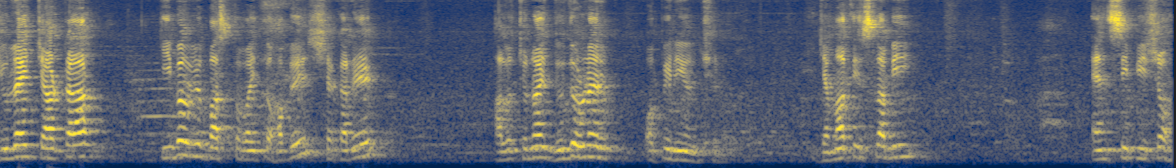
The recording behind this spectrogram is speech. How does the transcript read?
জুলাই চার্টার কীভাবে বাস্তবায়িত হবে সেখানে আলোচনায় দু ধরনের অপিনিয়ন ছিল। জামাত ইসলামী এনসিপি সহ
